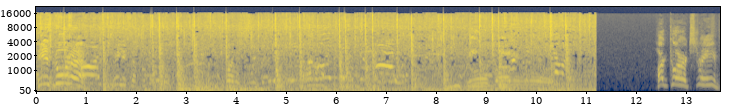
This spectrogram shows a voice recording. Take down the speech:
Ты дура! Вылез оттуда. Hardcore extreme!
